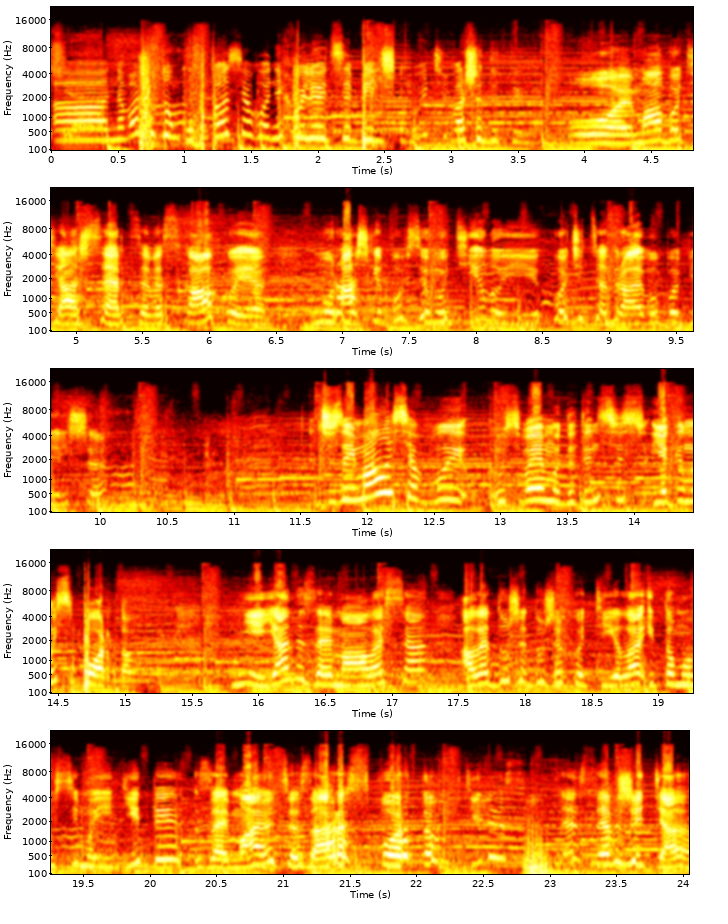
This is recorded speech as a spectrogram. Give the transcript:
А, на вашу думку, хто сьогодні хвилюється більше? Ви чи ваша дитина? Ой, мабуть, аж серце вискакує, мурашки по всьому тілу і хочеться драйву побільше. Чи займалися ви у своєму дитинстві с- якимось спортом? Ні, я не займалася, але дуже дуже хотіла, і тому всі мої діти займаються зараз спортом, втілюють це все в життя.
